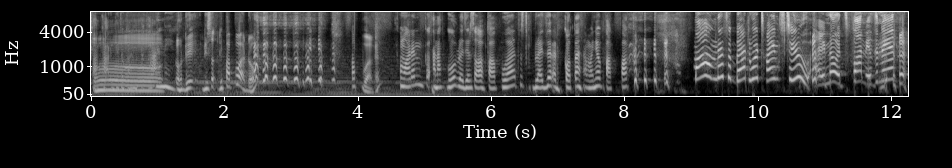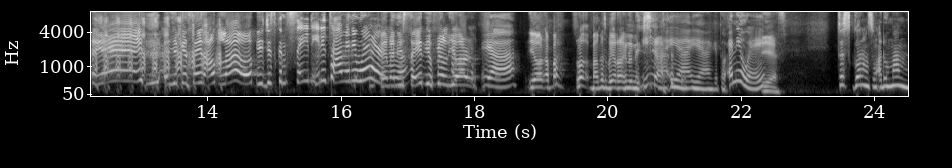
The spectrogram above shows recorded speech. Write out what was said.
FAK gitu kan. Apaan nih? oh di, di, di Papua dong. Papua kan? Kemarin ke anak gue belajar soal Papua, terus belajar ada kota namanya Pak-Pak. Mom, that's a bad word times two. I know it's fun, isn't it? Yay! And you can say it out loud. You just can say it anytime, anywhere. And when you say it, you feel you are, Iya. you are apa? Lo bangga sebagai orang Indonesia. Iya, iya, iya gitu. Anyway, Yes. terus gue langsung, aduh mam.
